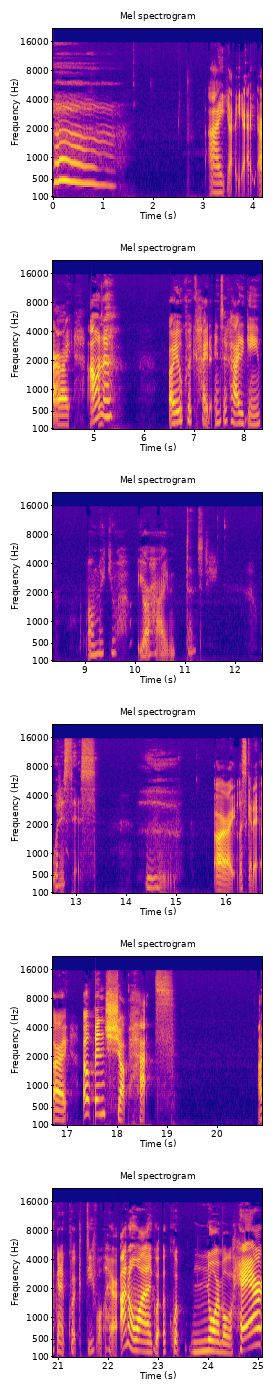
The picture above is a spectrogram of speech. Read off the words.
Ay, ay, ay. Alright. I wanna. Are you a quick hider? Insect hide a game. I'll make you your high intensity. What is this? Ooh. Alright, let's get it. Alright. Open shop hats. I can equip default hair. I don't want to equip normal hair.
